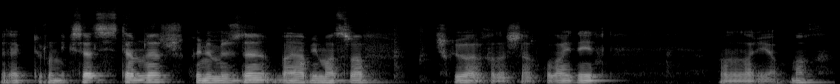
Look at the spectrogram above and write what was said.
Elektroniksel sistemler günümüzde baya bir masraf çıkıyor arkadaşlar. Kolay değil onları yapmak.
